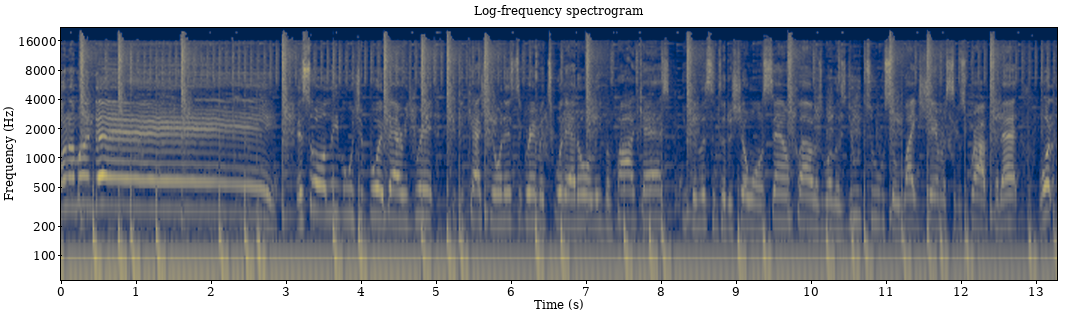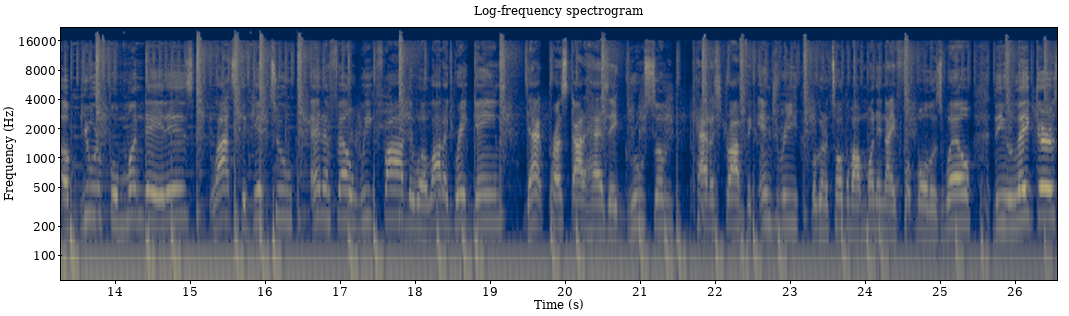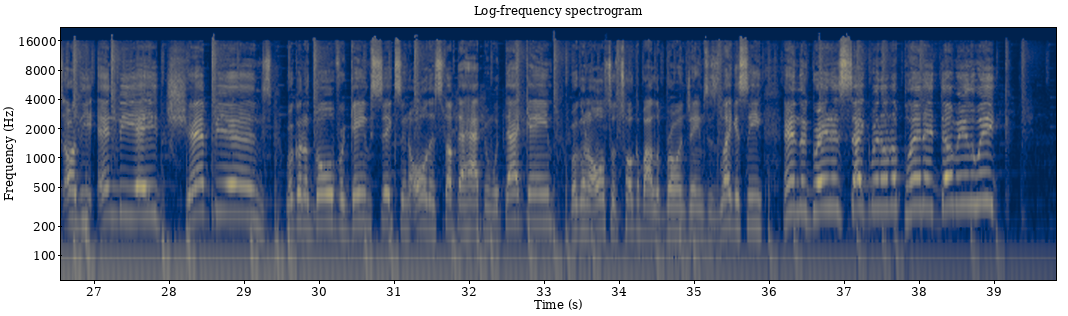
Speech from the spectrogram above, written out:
On a Monday, it's all even with your boy Barry Grant. You can catch me on Instagram and Twitter at All Even Podcast. You can listen to the show on SoundCloud as well as YouTube. So like, share, and subscribe to that. What a beautiful Monday it is. Lots to get to. NFL Week Five. There were a lot of great games. Dak Prescott has a gruesome, catastrophic injury. We're going to talk about Monday Night Football as well. The Lakers are the NBA champions. We're going to go over game six and all the stuff that happened with that game. We're going to also talk about LeBron James's legacy and the greatest segment on the planet, Dummy of the Week.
